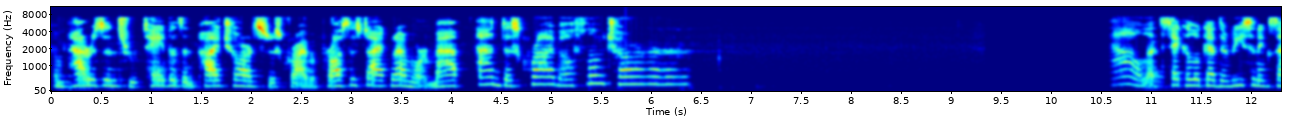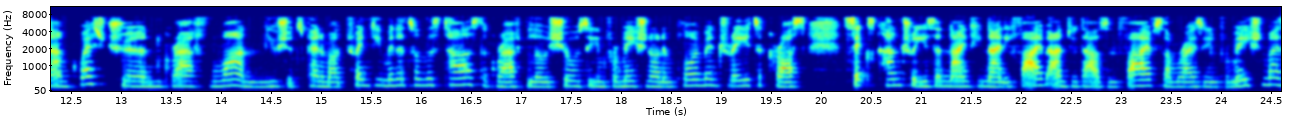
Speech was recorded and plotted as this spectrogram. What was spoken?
comparison through tables and pie charts, describe a process diagram or map, and describe a flowchart. Now let's take a look at the recent exam question, graph 1. You should spend about 20 minutes on this task. The graph below shows the information on employment rates across six countries in 1995 and 2005. Summarize the information by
